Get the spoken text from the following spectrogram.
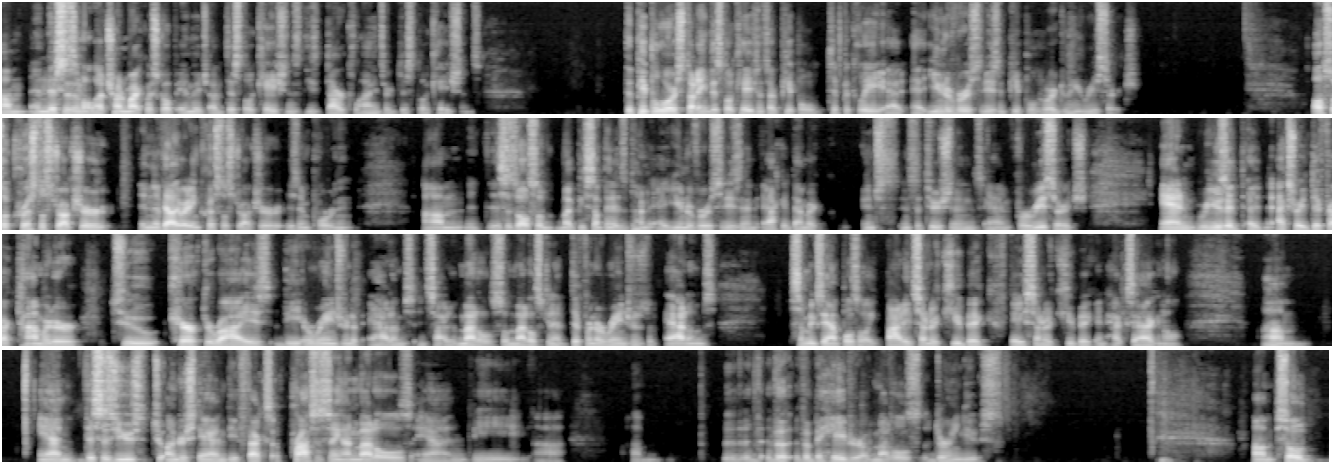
Um, and this is an electron microscope image of dislocations. These dark lines are dislocations the people who are studying dislocations are people typically at, at universities and people who are doing research. Also, crystal structure, in evaluating crystal structure is important. Um, this is also might be something that's done at universities and academic institutions and for research. And we use a, an X-ray diffractometer to characterize the arrangement of atoms inside of metals. So metals can have different arrangements of atoms some examples are like body centered cubic, face centered cubic, and hexagonal. Um, and this is used to understand the effects of processing on metals and the, uh, um, the, the, the, behavior of metals during use. Um, so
